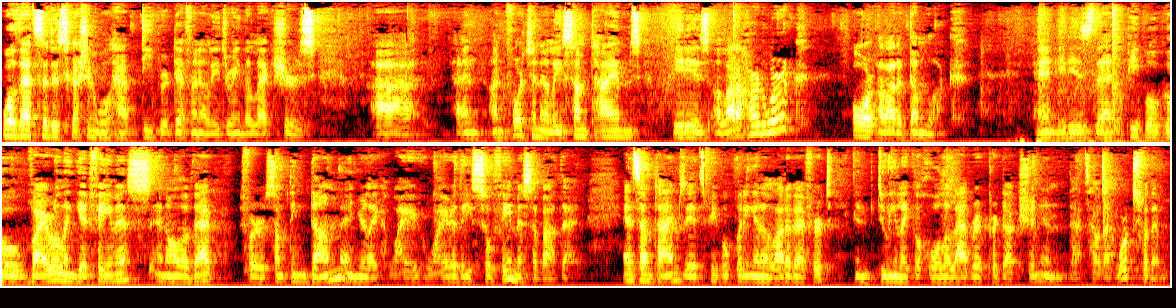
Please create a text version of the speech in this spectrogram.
Well, that's a discussion we'll have deeper, definitely, during the lectures. Uh, and unfortunately, sometimes it is a lot of hard work or a lot of dumb luck. And it is that people go viral and get famous and all of that for something dumb, and you're like, why, why are they so famous about that? And sometimes it's people putting in a lot of effort and doing like a whole elaborate production, and that's how that works for them.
